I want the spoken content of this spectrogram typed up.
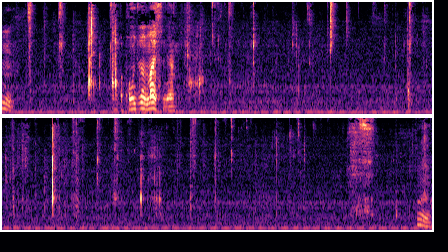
うん。やっぱポン酢うまいっすね。うん。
